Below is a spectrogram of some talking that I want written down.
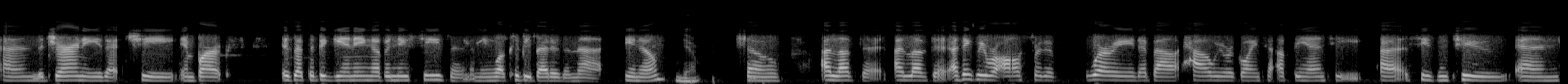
and the journey that she embarks is at the beginning of a new season. I mean, what could be better than that, you know? Yeah. So I loved it. I loved it. I think we were all sort of worried about how we were going to up the ante uh, season two, and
